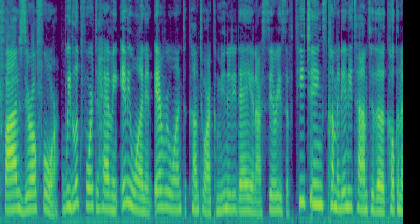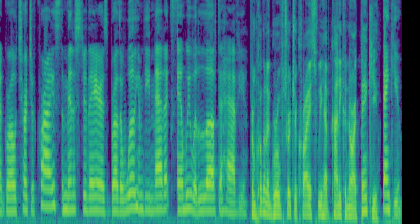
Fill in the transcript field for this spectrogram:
0504. We look forward to having anyone and everyone to come to our community day and our series of teachings. Come at any time to the Coconut Grove Church of Christ. The minister there is Brother William D. Maddox, and we would love to have you. From Coconut Grove Church of Christ, we have Connie Kennard. Thank you. Thank you.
